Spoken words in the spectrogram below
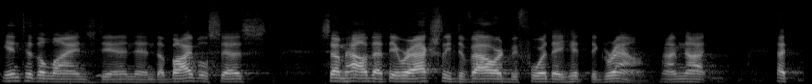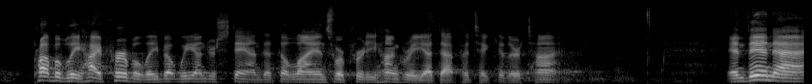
into the lion's den, and the Bible says somehow that they were actually devoured before they hit the ground. I'm not, that probably hyperbole, but we understand that the lions were pretty hungry at that particular time. And then uh,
